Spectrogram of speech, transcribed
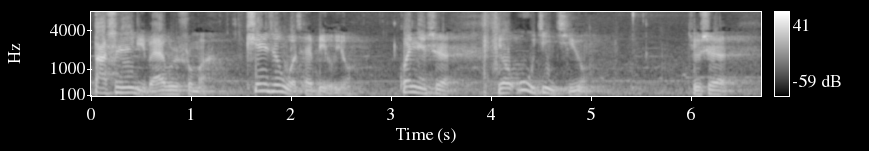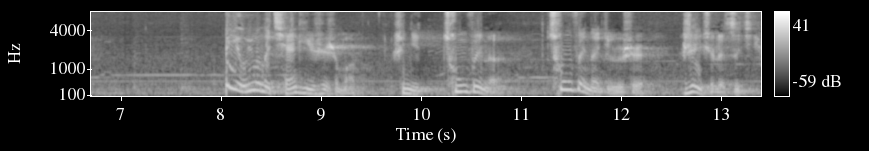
大诗人李白不是说吗？天生我材必有用，关键是要物尽其用。就是有用的前提是什么？是你充分的、充分的，就是认识了自己。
